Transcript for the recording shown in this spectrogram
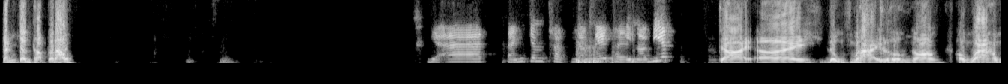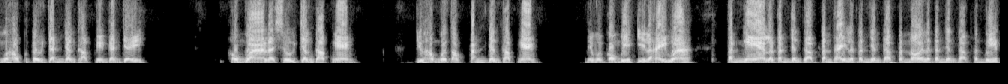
tánh chân thật ở đâu? Dạ tánh chân thật là nghe thầy nói biết. Trời ơi đúng bài luôn ngon. Hôm qua không có học cái từ tránh chân thật nghe các anh chị. Hôm qua là sự chân thật nghe. Chứ không có tộc tánh chân thật nghe nhưng mà con biết vậy là hay quá. Tánh nghe là tánh chân thật tánh thấy là tánh chân thật tánh nói là tánh chân thật tánh biết.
